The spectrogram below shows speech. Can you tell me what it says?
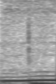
Ooh.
